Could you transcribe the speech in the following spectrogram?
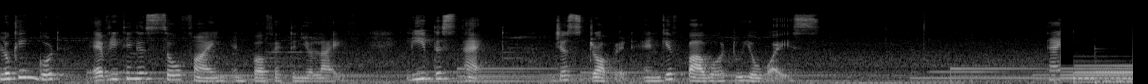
Looking good, everything is so fine and perfect in your life. Leave this act just drop it and give power to your voice. Thank you.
